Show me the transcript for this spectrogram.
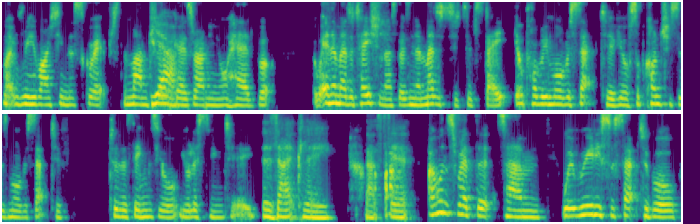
Like rewriting the script, the mantra yeah. that goes around in your head. But in a meditation, I suppose, in a meditative state, you're probably more receptive. Your subconscious is more receptive to the things you're you're listening to. Exactly. That's I, it. I once read that um, we're really susceptible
